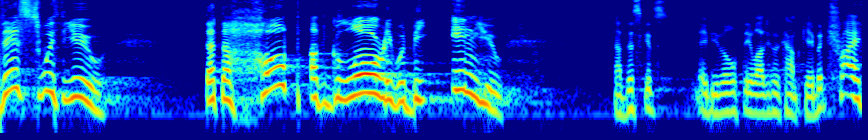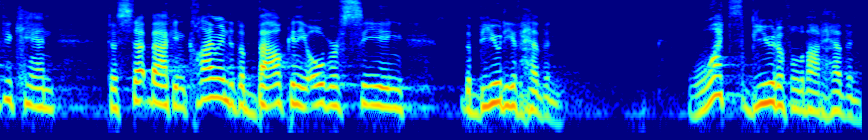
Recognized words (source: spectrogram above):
this with you, that the hope of glory would be in you. Now, this gets maybe a little theologically complicated, but try if you can to step back and climb into the balcony overseeing the beauty of heaven. What's beautiful about heaven?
